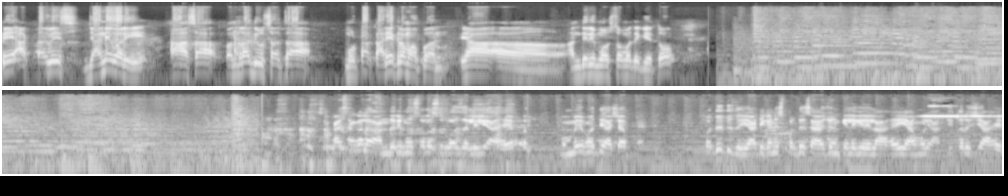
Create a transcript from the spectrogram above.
ते अठ्ठावीस जानेवारी हा असा पंधरा दिवसाचा मोठा कार्यक्रम आपण या अंधेरी महोत्सवामध्ये घेतो. काय सांगाल अंधेरी महोत्सवाला सुरुवात झालेली आहे. मुंबईमध्ये अशा पद्धतीचं या ठिकाणी स्पर्धेचं आयोजन केले गेलेलं आहे. यामुळे अंधीकर जे आहेत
